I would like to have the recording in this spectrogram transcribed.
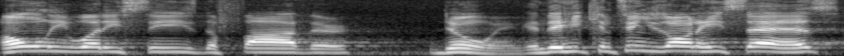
Only what he sees the Father doing. And then he continues on and he says,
